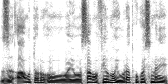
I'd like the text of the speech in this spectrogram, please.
za autoru ovaj, o samom filmu i uratku koji se meni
